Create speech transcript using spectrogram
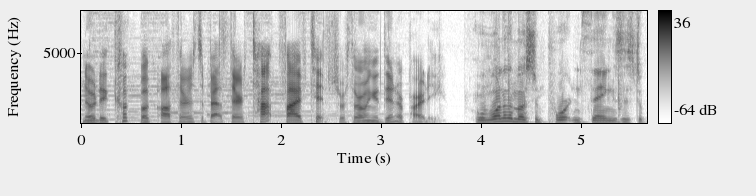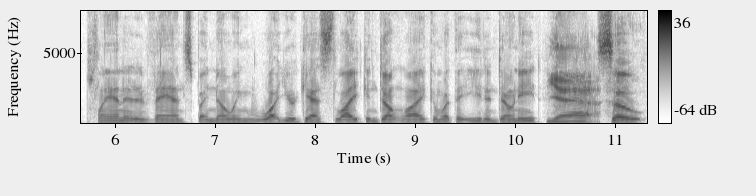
noted cookbook authors, about their top five tips for throwing a dinner party. Well, one of the most important things is to plan in advance by knowing what your guests like and don't like and what they eat and don't eat. Yeah. So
